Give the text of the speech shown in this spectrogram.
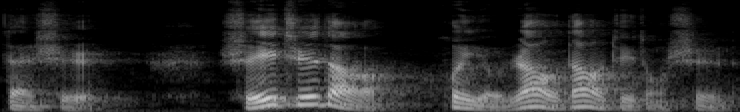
但是，谁知道会有绕道这种事呢？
